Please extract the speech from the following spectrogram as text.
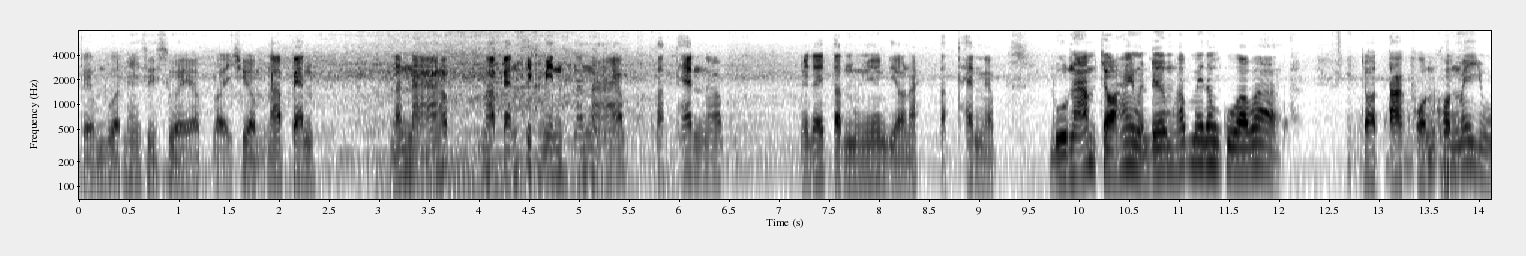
เติมลวดให้สวยๆครับรอยเชื่อมหน้าแปนนั้นหนาๆครับหน้าแปนสิบมิลนั้นหนาๆครับตัดแท่นนะครับ ไม่ได้ตัดมืออย่างเดียวนะตัดแท่นครับ ดูน้ำเจาะให้เหมือนเดิมครับ ไม่ต้องกลัวว่า จอดตากฝนคนไม่อยู่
